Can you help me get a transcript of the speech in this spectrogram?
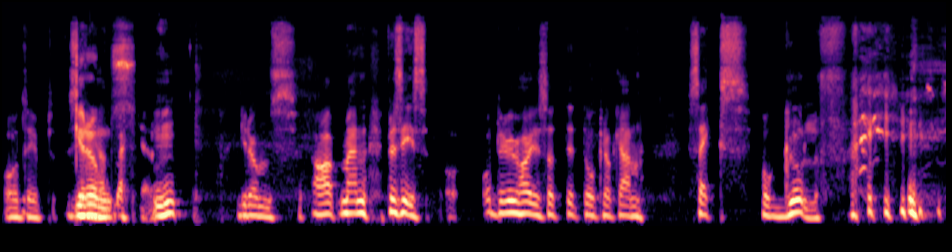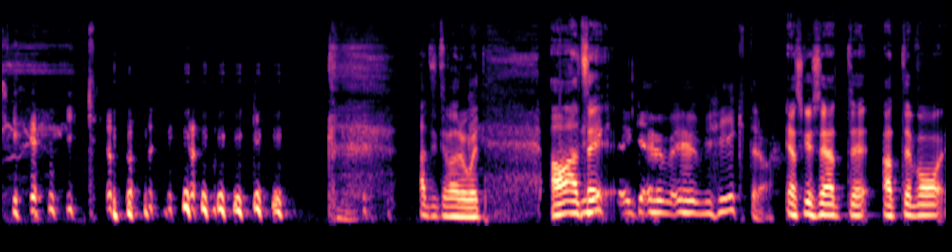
Och typ Grums. Mm. Grums. Ja, men precis. Och, och du har ju suttit då klockan sex på Gulf. Jag tyckte det var roligt. Ja, alltså, hur, gick, hur, hur, hur gick det då? jag skulle säga att, att det var...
